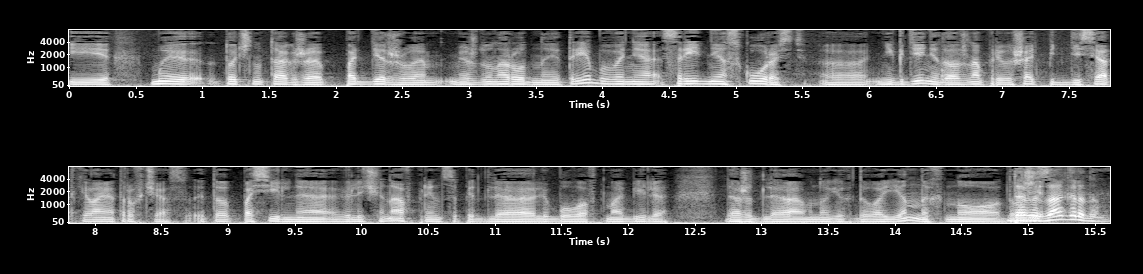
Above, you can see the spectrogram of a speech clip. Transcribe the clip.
И мы точно так же поддерживаем международные требования. Средняя скорость э, нигде не должна превышать 50 км в час. Это посильная величина, в принципе, для любого автомобиля, даже для многих довоенных. Но даже довоен... за городом?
